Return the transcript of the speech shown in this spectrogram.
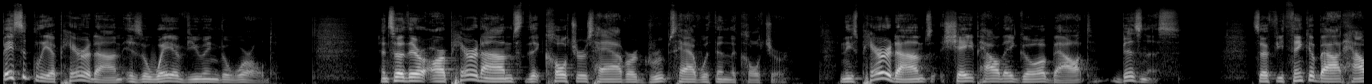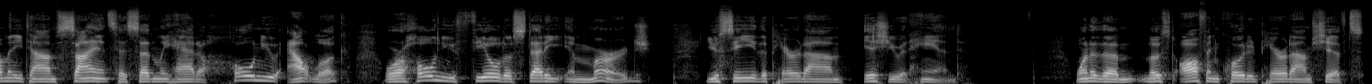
Basically, a paradigm is a way of viewing the world. And so there are paradigms that cultures have or groups have within the culture. And these paradigms shape how they go about business. So if you think about how many times science has suddenly had a whole new outlook or a whole new field of study emerge, you see the paradigm issue at hand. One of the most often quoted paradigm shifts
